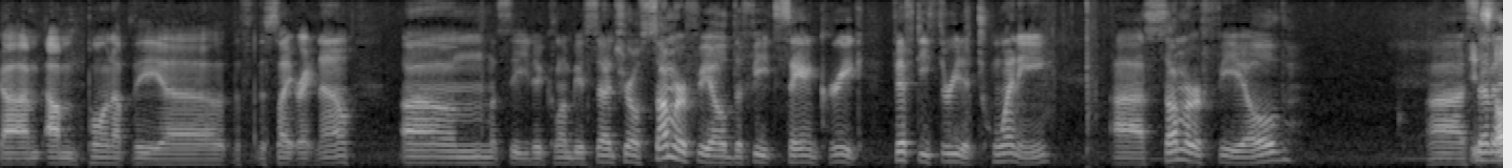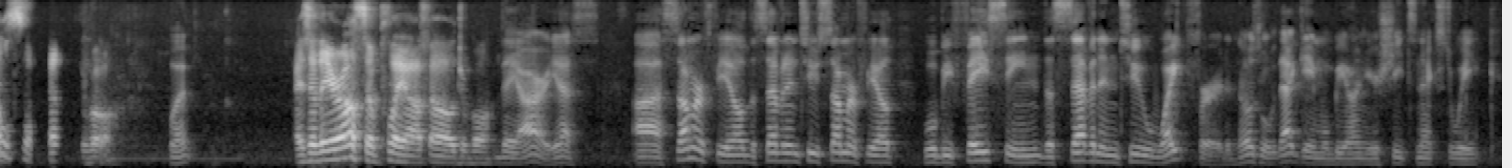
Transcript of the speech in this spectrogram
Um, I'm pulling up the, uh, the the site right now. Um, let's see. You did Columbia Central. Summerfield defeats Sand Creek 53 to 20. Uh, Summerfield Uh, seven. also. What? I said they are also playoff eligible. They are, yes. Uh, Summerfield, the seven and two Summerfield, will be facing the seven and two Whiteford, and those will that game will be on your sheets next week.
